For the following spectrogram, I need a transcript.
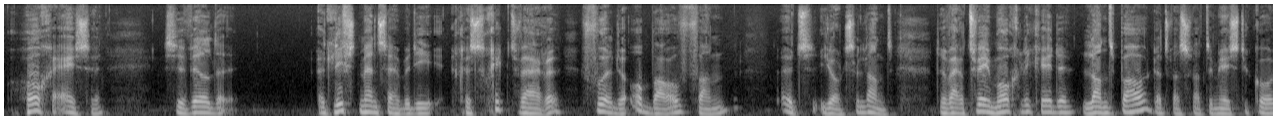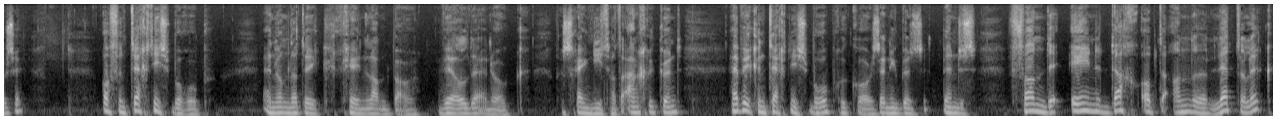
hoge eisen. Ze wilden het liefst mensen hebben die geschikt waren... voor de opbouw van het Joodse land. Er waren twee mogelijkheden. Landbouw, dat was wat de meesten kozen. Of een technisch beroep. En omdat ik geen landbouw wilde en ook waarschijnlijk niet had aangekund heb ik een technisch beroep gekozen. En ik ben, dus van de ene dag op de andere letterlijk...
